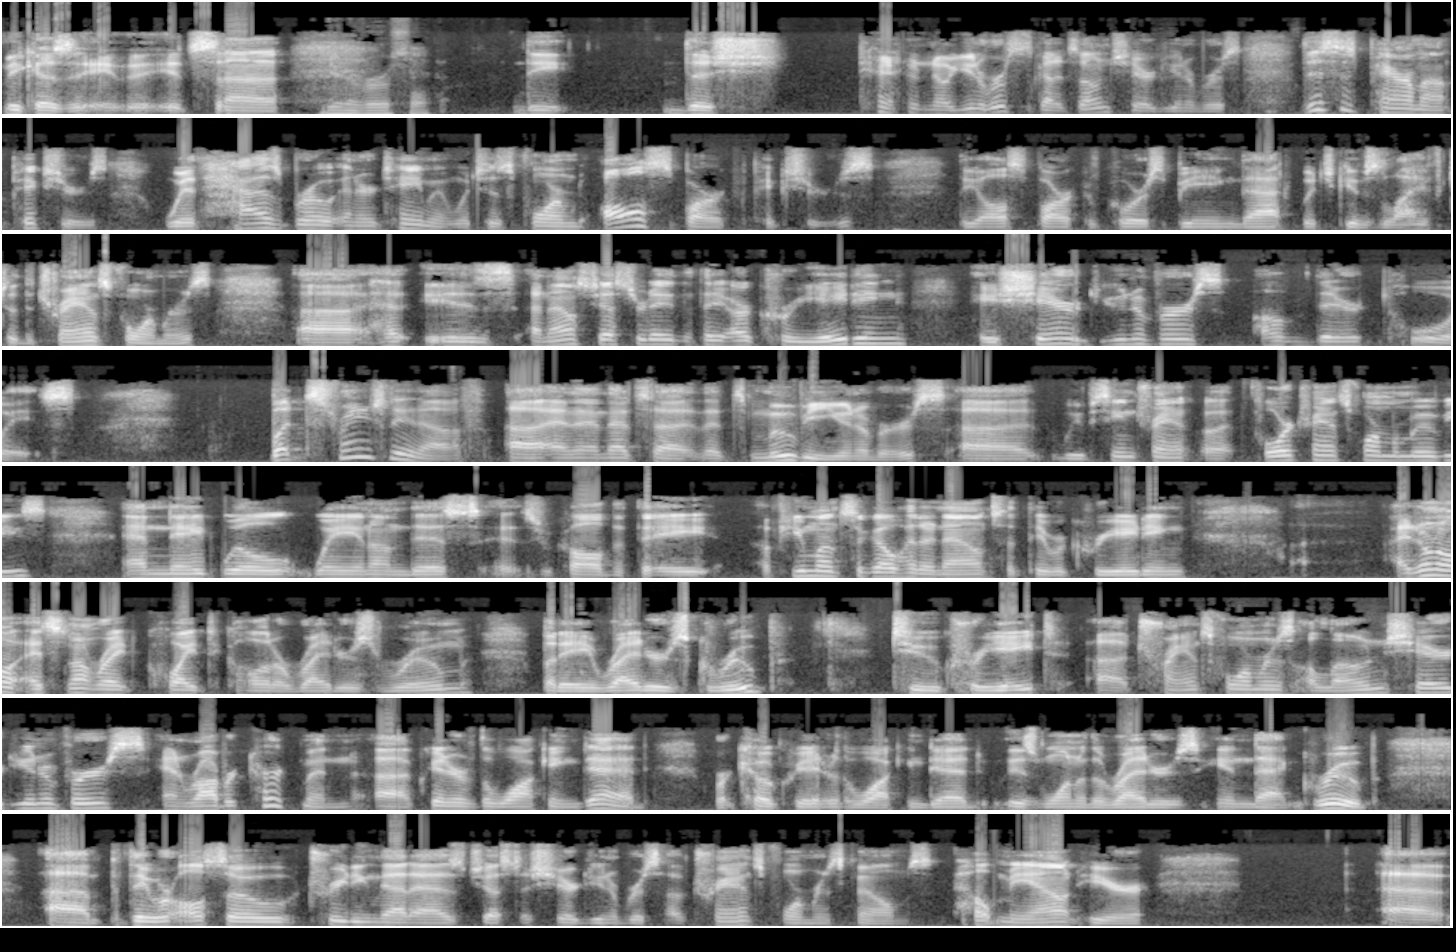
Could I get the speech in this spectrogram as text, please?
because it, it's uh, Universal. the the. Sh- no, Universal's got its own shared universe. This is Paramount Pictures with Hasbro Entertainment, which has formed AllSpark Pictures. The AllSpark, of course, being that which gives life to the Transformers, uh, ha- is announced yesterday that they are creating a shared universe of their toys. But strangely enough, uh, and, and that's uh, that's movie universe. Uh, we've seen uh, four Transformer movies, and Nate will weigh in on this. As you recall, that they a few months ago had announced that they were creating. I don't know. It's not right quite to call it a writers' room, but a writers' group to create uh, Transformers Alone shared universe. And Robert Kirkman, uh, creator of The Walking Dead, or co-creator of The Walking Dead, is one of the writers in that group. Uh, but they were also treating that as just a shared universe of Transformers films. Help me out here. Uh,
